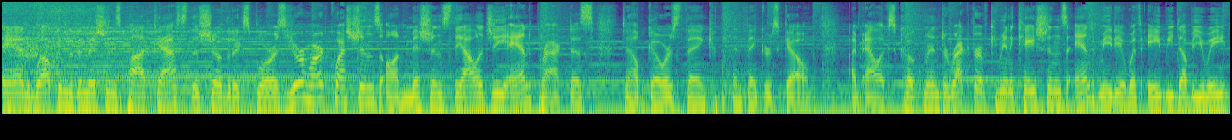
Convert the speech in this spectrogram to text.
And welcome to the Missions Podcast, the show that explores your hard questions on missions, theology, and practice to help goers think and thinkers go. I'm Alex Kocman, Director of Communications and Media with ABWE,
